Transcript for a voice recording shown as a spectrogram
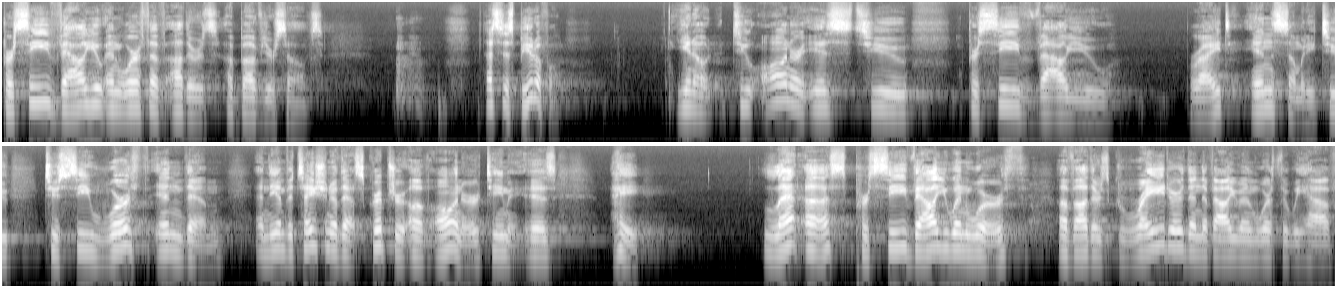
Perceive value and worth of others above yourselves. That's just beautiful. You know, to honor is to perceive value right, in somebody, to, to see worth in them. And the invitation of that scripture of honor, team, is hey, let us perceive value and worth of others greater than the value and worth that we have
